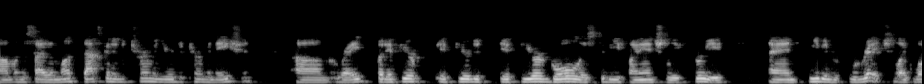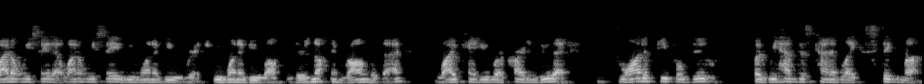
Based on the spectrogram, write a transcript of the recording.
um, on the side of the month, that's going to determine your determination, um, right? But if your if your if your goal is to be financially free and even rich, like why don't we say that? Why don't we say we want to be rich? We want to be wealthy. There's nothing wrong with that. Why can't you work hard and do that? A lot of people do, but we have this kind of like stigma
